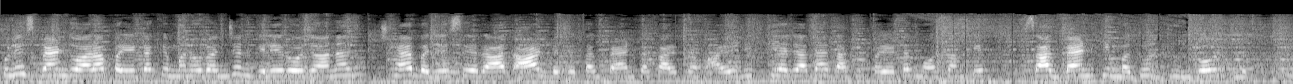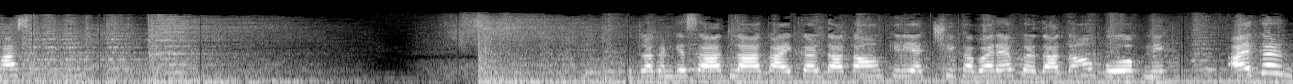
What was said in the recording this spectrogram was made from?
पुलिस बैंड द्वारा पर्यटक के मनोरंजन के लिए रोज़ाना छह बजे से रात आठ बजे तक बैंड का कार्यक्रम आयोजित किया जाता है, ताकि पर्यटक मौसम के साथ बैंड की मधुर धुन को उठा सके। उत्तराखंड के सात लाख आयकर दाताओं के लिए अच्छी खबर है। करदाताओं को अपने आयकर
